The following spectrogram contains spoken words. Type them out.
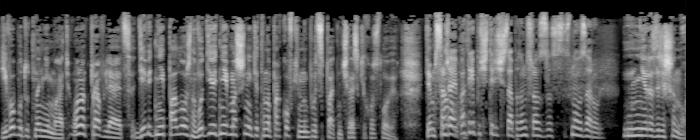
его будут нанимать, он отправляется, 9 дней положено, вот 9 дней в машине где-то на парковке он будет спать в нечеловеческих условиях. Тем самым... Да, и по 3-4 часа, потом сразу снова за руль. Не разрешено.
